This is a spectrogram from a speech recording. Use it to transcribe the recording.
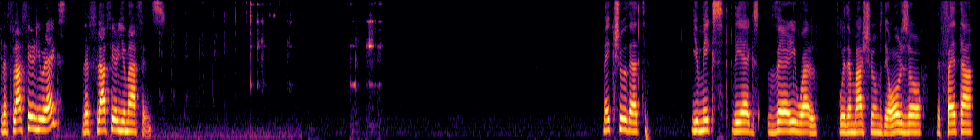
The fluffier your eggs, the fluffier your muffins. Make sure that you mix the eggs very well with the mushrooms, the orzo, the feta,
